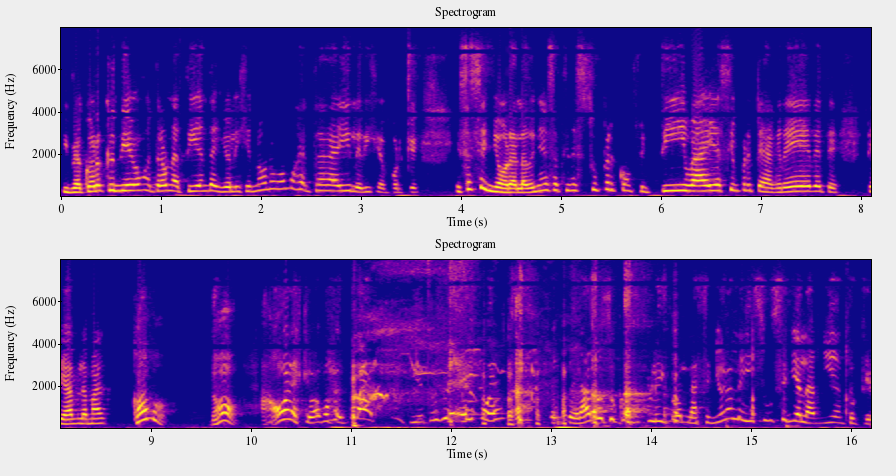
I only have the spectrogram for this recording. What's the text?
Y me acuerdo que un día íbamos a entrar a una tienda y yo le dije, no, no vamos a entrar ahahí, le dije, porque esa señora, la dueña de esa tienda es súper conflictiva, ella siempre te agrede, te, te habla mal. ¿Cómo? No, ahora es que vamos a entrar. Y entonces él fue esperando su conflicto. La señora le hizo un señalamiento que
